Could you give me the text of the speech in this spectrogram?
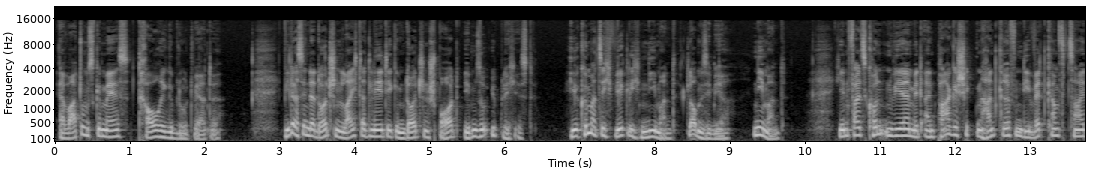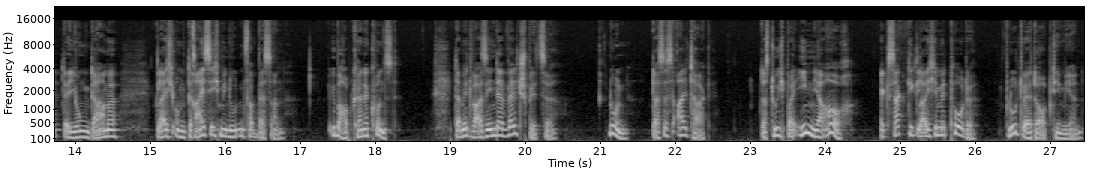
erwartungsgemäß, traurige Blutwerte. Wie das in der deutschen Leichtathletik, im deutschen Sport ebenso üblich ist. Hier kümmert sich wirklich niemand, glauben Sie mir, niemand. Jedenfalls konnten wir mit ein paar geschickten Handgriffen die Wettkampfzeit der jungen Dame gleich um 30 Minuten verbessern. Überhaupt keine Kunst. Damit war sie in der Weltspitze. Nun, das ist Alltag. Das tue ich bei Ihnen ja auch. Exakt die gleiche Methode. Blutwerte optimieren,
